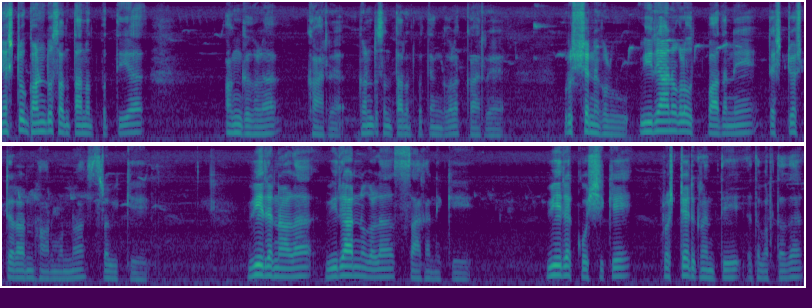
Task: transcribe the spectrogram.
ನೆಕ್ಸ್ಟು ಗಂಡು ಸಂತಾನೋತ್ಪತ್ತಿಯ ಅಂಗಗಳ ಕಾರ್ಯ. ಗಂಡು ಸಂತಾನೋತ್ಪತ್ತಿ ಅಂಗಗಳ ಕಾರ್ಯ. ವೃಷಣಗಳು, ವೀರ್ಯಾಣುಗಳ ಉತ್ಪಾದನೆ, ಟೆಸ್ಟೋಸ್ಟೆರಾನ್ ಹಾರ್ಮೋನ್ನ ಸ್ರವಿಕೆ. ವೀರ್ಯನಾಳ, ವೀರ್ಯಾಣುಗಳ ಸಾಗಾಣಿಕೆ. ವೀರ್ಯಕೋಶಿಕೆ, ಪ್ರೊಸ್ಟೇಟ್ ಗ್ರಂಥಿ ಅಂತ ಬರ್ತದೆ.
